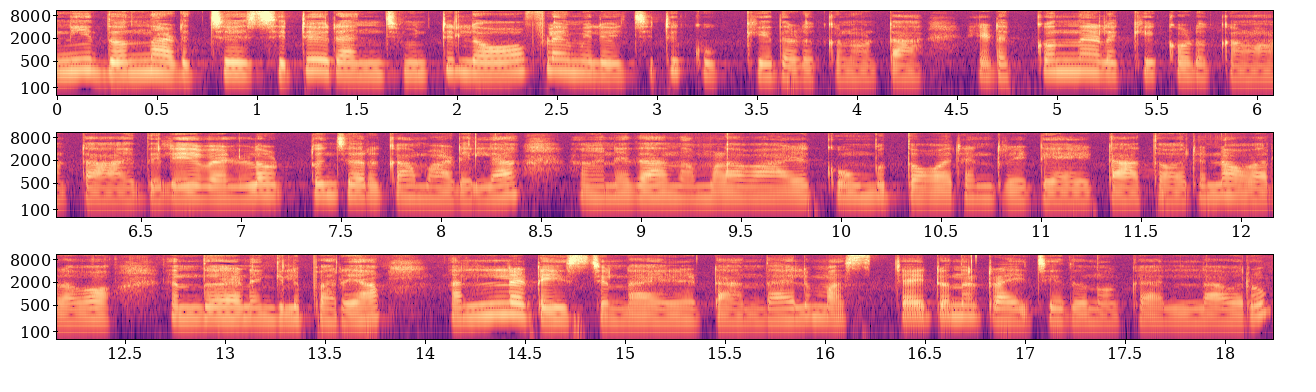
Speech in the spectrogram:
ഇനി ഇതൊന്ന് അടച്ച് വെച്ചിട്ട് ഒരു അഞ്ച് മിനിറ്റ് ലോ ഫ്ലെയിമിൽ വെച്ചിട്ട് കുക്ക് ചെയ്തെടുക്കണം കേട്ടോ. ഇടയ്ക്കൊന്ന് ഇളക്കി കൊടുക്കണം കേട്ടോ. ഇതിൽ വെള്ളം ഒട്ടും ചേർക്കാൻ പാടില്ല. അങ്ങനെ ഇതാ നമ്മളെ വാഴക്കൂമ്പ് തോരൻ റെഡി ആയിട്ടാ. തോരനോ വറവോ എന്ത് വേണമെങ്കിലും പറയാം. നല്ല ടേസ്റ്റ് ഉണ്ടായി കേട്ടോ. എന്തായാലും മസ്റ്റായിട്ടൊന്ന് ട്രൈ ചെയ്ത് നോക്കുക എല്ലാവരും.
